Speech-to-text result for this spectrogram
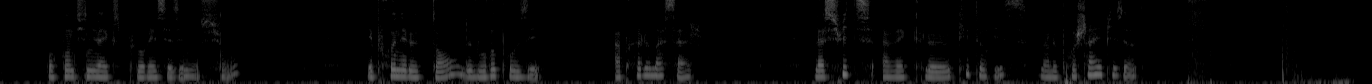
pour continuer à explorer ces émotions et prenez le temps de vous reposer après le massage. La suite avec le clitoris dans le prochain épisode.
